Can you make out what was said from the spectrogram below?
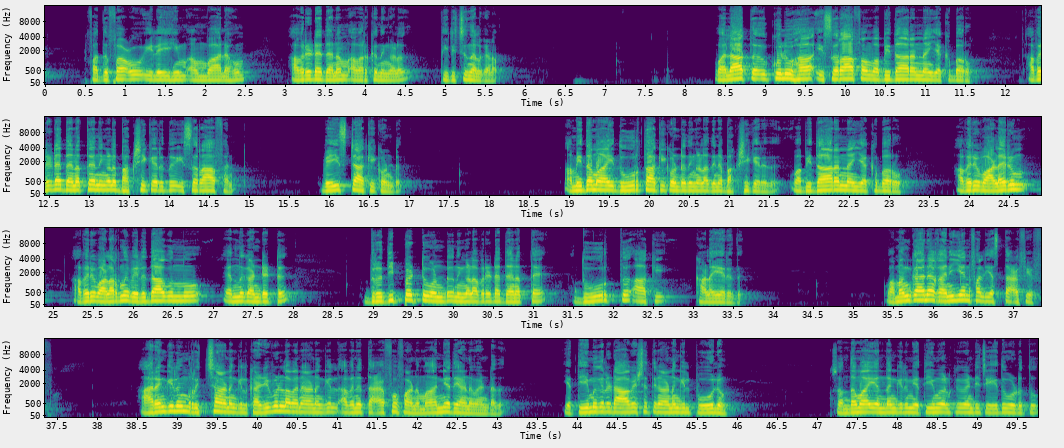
ഫദ്ഫഉ ഇലൈഹിം അംവാലഹും അവരുടെ ധനം അവർക്ക് നിങ്ങൾ തിരിച്ചു നൽകണം. വലാ തെക്കുലുഹ ഇസ്റാഫൻ വബിദാറൻ യക്ബറു അവരുടെ ധനത്തെ നിങ്ങൾ ഭക്ഷിക്കരുത് ഇസ്റാഫൻ. വേസ്റ്റാക്കിക്കൊണ്ട് അമിതമായി ദൂർത്താക്കിക്കൊണ്ട് നിങ്ങൾ അതിനെ ഭക്ഷിക്കരുത്. വബിദാറൻ അക്ബറു അവർ വളരും അവർ വളർന്ന് വലുതാകുന്നു എന്ന് കണ്ടിട്ട് ധൃതിപ്പെട്ടുകൊണ്ട് നിങ്ങൾ അവരുടെ ധനത്തെ ദൂർത്ത് ആക്കി കളയരുത്. വമങ്കാന ഖനിയൻ ഫൽ യസ് താഫിഫ് ആരെങ്കിലും റിച്ചാണെങ്കിൽ കഴിവുള്ളവനാണെങ്കിൽ അവന് താഫുഫാണ് മാന്യതയാണ് വേണ്ടത്. യത്തീമുകളുടെ ആവേശത്തിനാണെങ്കിൽ പോലും സ്വന്തമായി എന്തെങ്കിലും യത്തീമുകൾക്ക് വേണ്ടി ചെയ്തു കൊടുത്തു.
